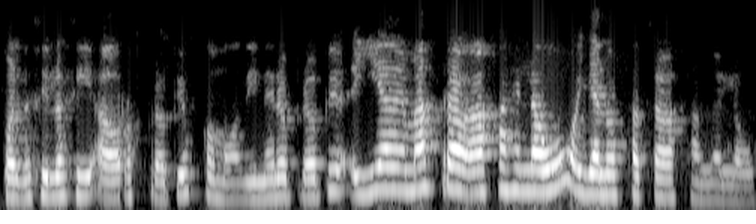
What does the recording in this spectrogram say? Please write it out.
por decirlo así, ahorros propios como dinero propio y además trabajas en la U o ya no estás trabajando en la U.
